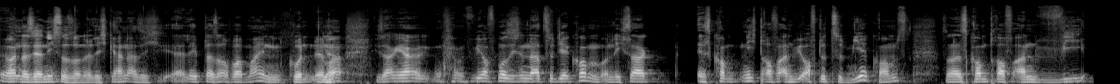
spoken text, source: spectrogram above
hören das ja nicht so sonderlich gern. Also ich erlebe das auch bei meinen Kunden immer. Ja. Die sagen, ja, wie oft muss ich denn da zu dir kommen? Und ich sage, es kommt nicht darauf an, wie oft du zu mir kommst, sondern es kommt darauf an, wie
